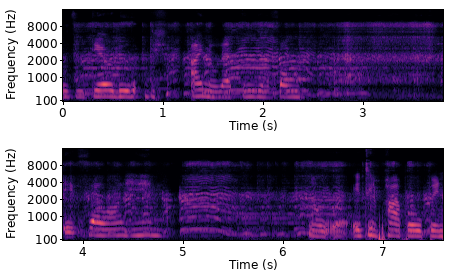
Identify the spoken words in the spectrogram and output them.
You dare do? I know that thing's gonna fall. It fell on him. No, it did pop open.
